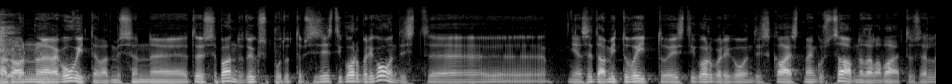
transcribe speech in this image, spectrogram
aga on äh, väga huvitavad, mis on äh, töösse pandud, üks puudutab siis Eesti korvpallikoondist ja seda, mitu võitu Eesti korvpallikoondis kahest mängust saab nädalavahetusel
